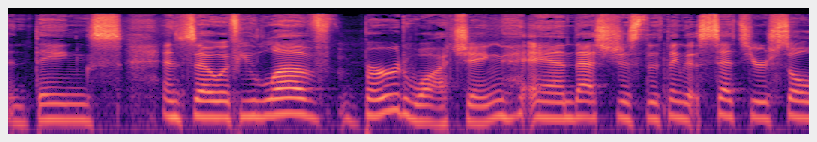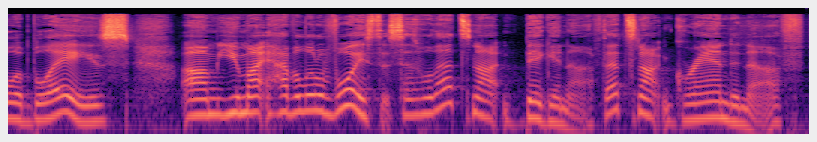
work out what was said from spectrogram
and things. And so if you love bird watching and that's just the thing that sets your soul ablaze, um, you might have a little voice that says, "Well, that's not big enough. That's not grand enough."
